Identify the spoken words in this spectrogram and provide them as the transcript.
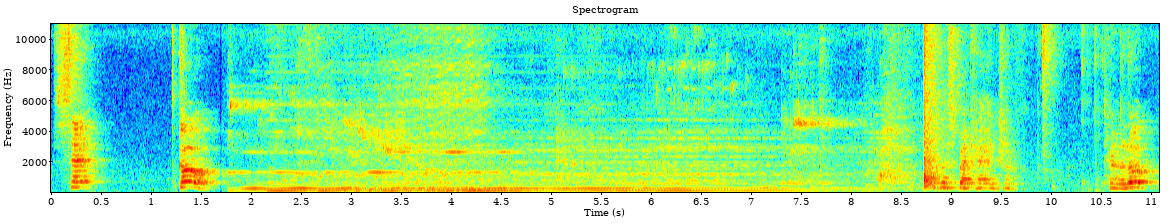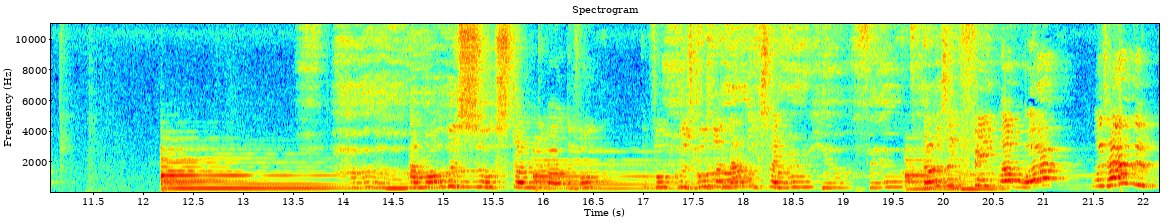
set, go! Ah, oh, this back intro. Turn it up. I'm always so stunned about the, vo vocals. Hold on, that looks like that looks like fake. That what? What's happening?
